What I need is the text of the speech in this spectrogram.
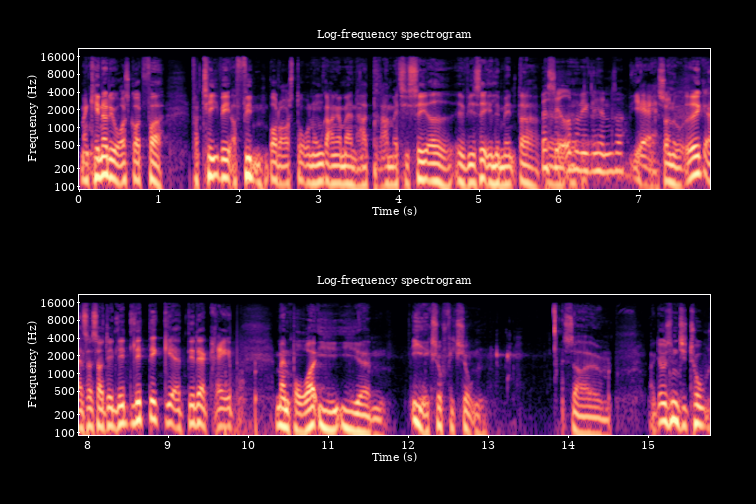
Man kender det jo også godt fra, fra tv og film, hvor der også står nogle gange, at man har dramatiseret øh, visse elementer. Baseret øh, på virkelige hændelser. Ja, sådan noget. Ikke? Altså, så det er lidt, lidt det, det der greb, man bruger i, i, øh, i exofiktionen. Så... Øh, det er jo sådan de to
